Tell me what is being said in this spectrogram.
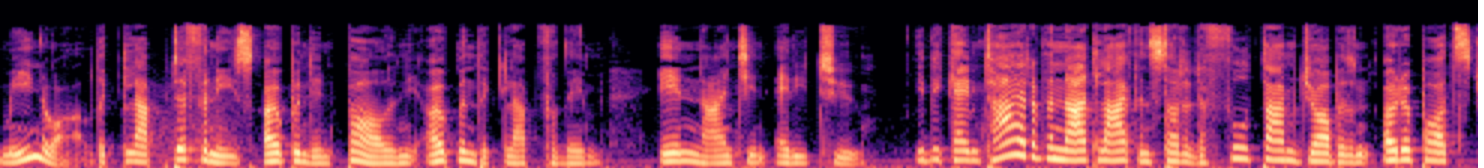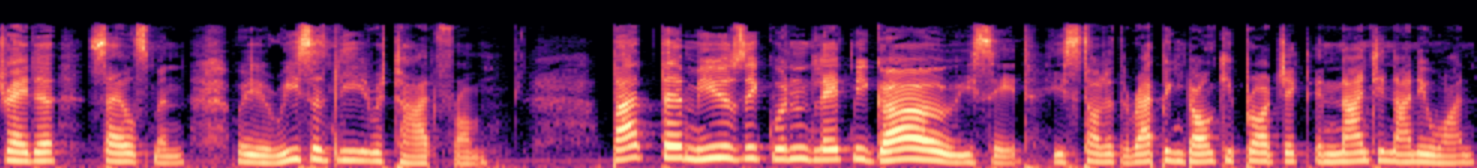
Meanwhile, the club Tiffany's opened in Paarl and he opened the club for them in 1982. He became tired of the nightlife and started a full time job as an auto parts trader salesman, where he recently retired from. But the music wouldn't let me go, he said. He started the Rappin Donkey project in 1991.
